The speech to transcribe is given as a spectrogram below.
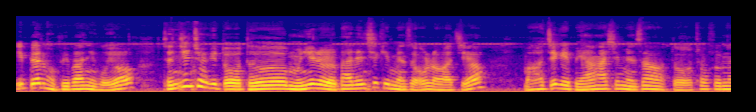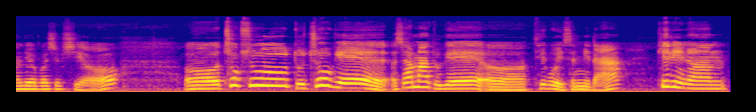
입변 호피반이고요. 전진촉이 또 더 무늬를 발현시키면서 올라왔죠. 멋지게 배양하시면서 또 촉수 늘려보십시오. 어, 촉수 두 촉에 자마 두개 어, 튀고 있습니다. 길이는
